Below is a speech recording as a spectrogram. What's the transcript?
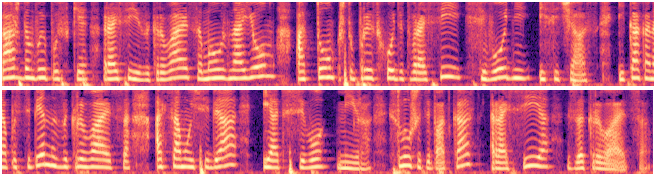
каждом выпуске «Россия закрывается» мы узнаем о том, что происходит в России сегодня и сейчас, и как она постепенно закрывается от самой себя и от всего мира. Слушайте подкаст «Россия закрывается».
